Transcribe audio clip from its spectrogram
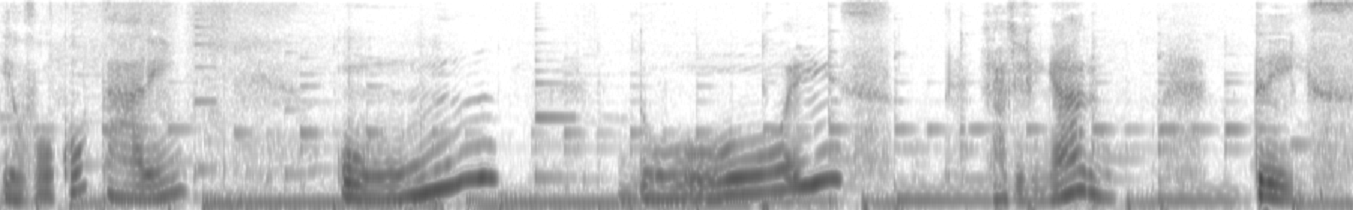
Eu vou contar, hein? Um, dois. Já adivinharam? Três.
